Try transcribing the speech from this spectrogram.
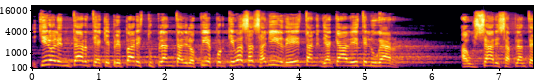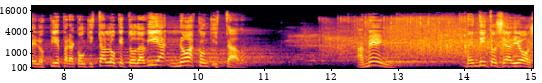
Y quiero alentarte a que prepares tu planta de los pies porque vas a salir de, esta, de acá, de este lugar, a usar esa planta de los pies para conquistar lo que todavía no has conquistado. Amén. Bendito sea Dios.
